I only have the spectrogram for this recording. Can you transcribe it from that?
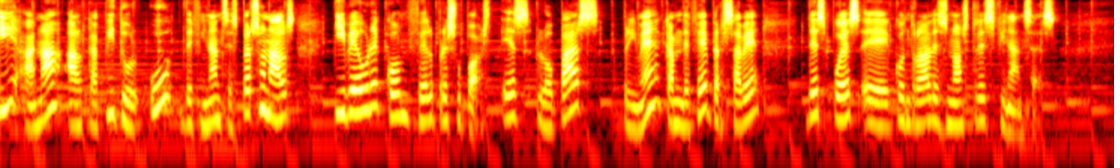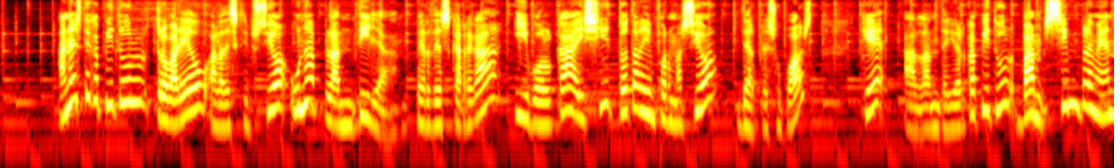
i anar al capítol 1 de finances personals i veure com fer el pressupost. És el pas primer que hem de fer per saber després eh, controlar les nostres finances. En este capítol trobareu a la descripció una plantilla per descarregar i volcar així tota la informació del pressupost que a l'anterior capítol vam simplement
